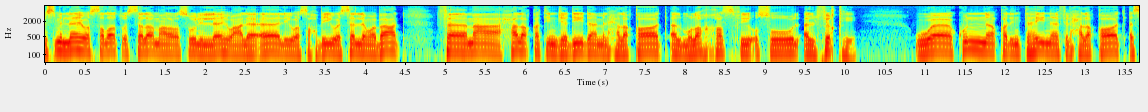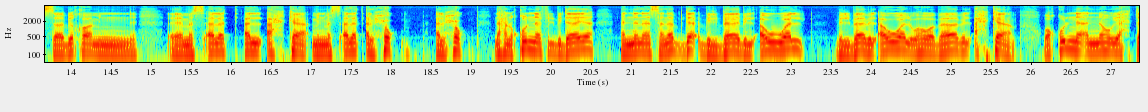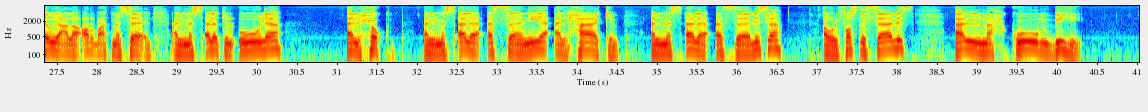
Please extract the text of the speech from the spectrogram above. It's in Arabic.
بسم الله والصلاة والسلام على رسول الله وعلى آله وصحبه وسلم وبعد. فمع حلقة جديدة من حلقات الملخص في أصول الفقه وكنا قد انتهينا في الحلقات السابقة من مسألة الأحكام من مسألة الحكم الحكم. نحن قلنا في البداية أننا سنبدأ بالباب الأول بالباب الأول وهو باب الأحكام. وقلنا أنه يحتوي على أربعة مسائل. المسألة الأولى الحكم المسألة الثانية الحاكم المسألة الثالثة أو الفصل الثالث المحكوم به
